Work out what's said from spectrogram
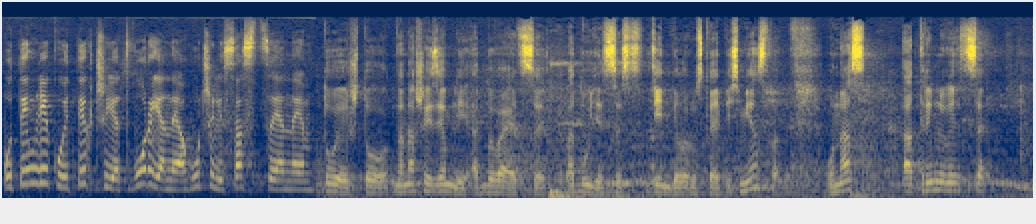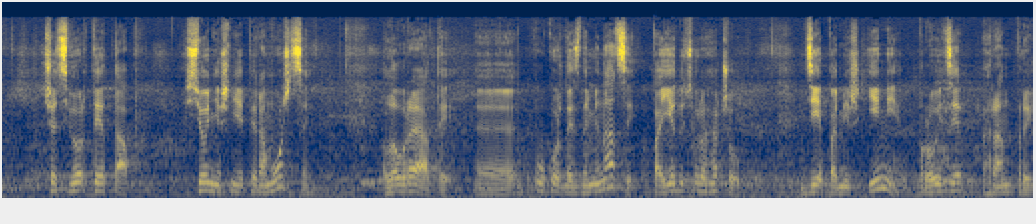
у тым ліку і тых, чые творы яны агучылі са сцэны. тое што на нашай зямлі адбываецца адбудзецца дзень беларускае пісьменства у нас атрымліваецца чацвёрты этап сённяшнія пераможцы лаўрэаты э, у кожнай з намінацый паедуць у рагачоў дзе паміж імі пройдзе гран-пры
